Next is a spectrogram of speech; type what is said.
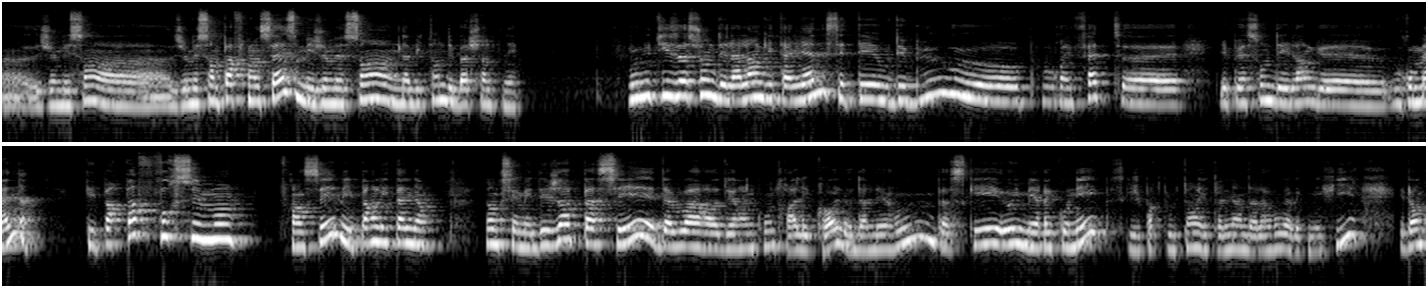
Euh, je me sens, euh, je me sens pas française, mais je me sens une habitante des Bas-Chantenay. Mon utilisation de la langue italienne, c'était au début euh, pour en fait les personnes des langues roumaines qui ne parlent pas forcément français, mais ils parlent italien. Donc ça m'est déjà passé d'avoir des rencontres à l'école, dans les rues, parce qu'eux, ils me reconnaissent, parce que je pars tout le temps italien dans la rue avec mes filles. Et donc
